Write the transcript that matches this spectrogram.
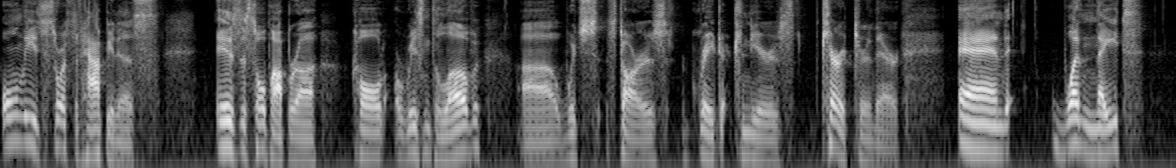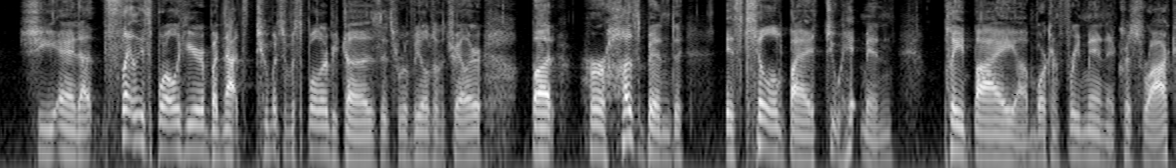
only source of happiness is the soap opera called A Reason to Love. uh, which stars Greg Kinnear's character there. And one night, she and uh, slightly spoiler here, but not too much of a spoiler because it's revealed in the trailer. But her husband is killed by two hitmen, played by uh, Morgan Freeman and Chris Rock.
